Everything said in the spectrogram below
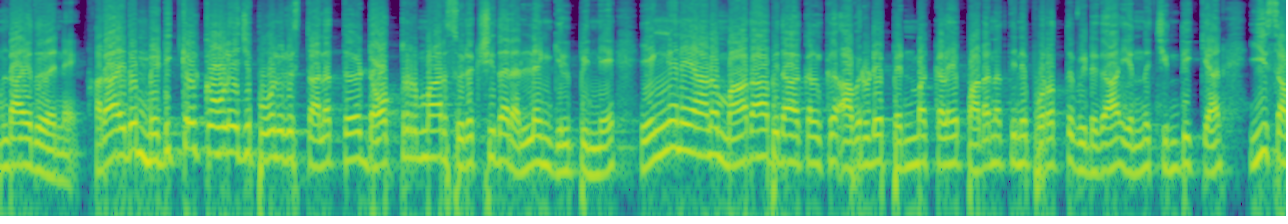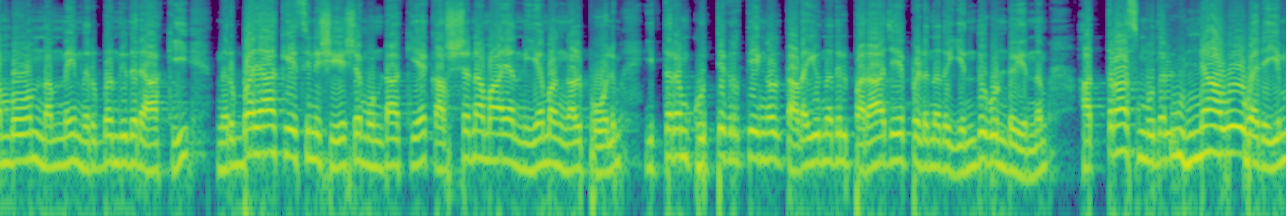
ഉണ്ടായത് തന്നെ. അതായത് മെഡിക്കൽ കോളേജ് പോലൊരു സ്ഥലത്ത് ഡോക്ടർമാർ സുരക്ഷിതരല്ലെങ്കിൽ പിന്നെ എങ്ങനെയാണ് മാതാപിതാക്കൾക്ക് അവരുടെ പെൺമക്കളെ പഠനത്തിന് പുറത്ത് വിടുക എന്ന് ചിന്തിക്കാൻ ഈ സംഭവം നമ്മെ നിർബന്ധിതരാക്കി നിർഭയ കേസിന് ശേഷം ഉണ്ടാക്കിയ കർശനമായ നിയമങ്ങൾ പോലും ഇത്തരം കുറ്റകൃത്യങ്ങൾ തടയുന്നതിൽ പരാജയപ്പെടുന്നത് എന്തുകൊണ്ട് എന്നും ഹത്രാസ് മുതൽ ഉന്നാവോ വരെയും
